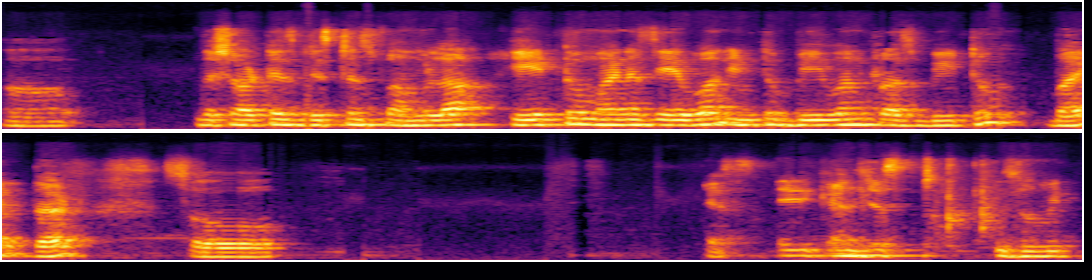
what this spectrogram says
uh, the shortest distance formula a2 minus a1 into b1 plus b2 by that. So yes, you can just zoom it.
